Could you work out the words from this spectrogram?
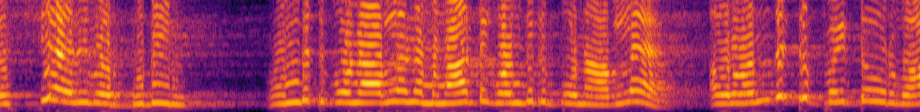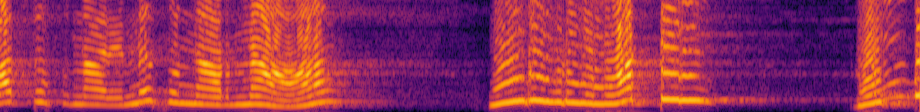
ரஷ்ய அதிபர் புதின் வந்துட்டு போனார்ல நம்ம நாட்டுக்கு வந்துட்டு போனார்ல. அவர் வந்துட்டு போயிட்டு ஒரு வார்த்தை சொன்னார். என்ன சொன்னார்னா உங்களுடைய நாட்டில் ரொம்ப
